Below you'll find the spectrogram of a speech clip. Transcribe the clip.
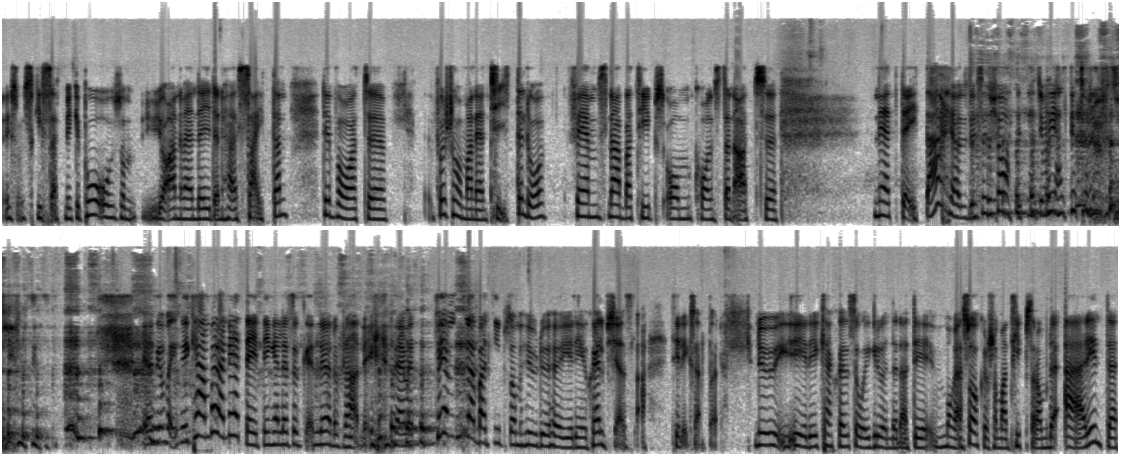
liksom skissat mycket på och som jag använde i den här sajten det var att eh, först har man en titel då Fem snabba tips om konsten att eh, nätdejta. Ja, det är så tjatigt att jag vill alltid ta upp Vi kan bara nätdejting eller så löneförhandling. Nej, men fem snabba tips om hur du höjer din självkänsla till exempel. Nu är det kanske så i grunden att det är många saker som man tipsar om. Det är inte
